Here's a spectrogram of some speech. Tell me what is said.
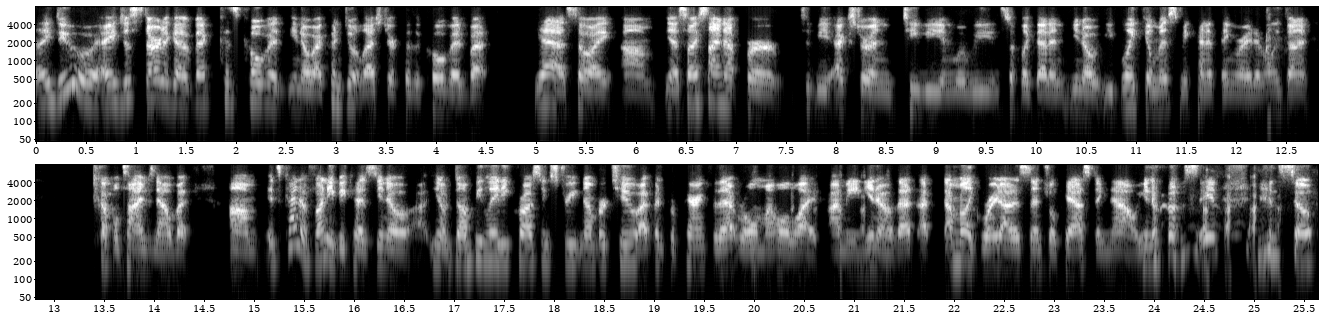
I do. I just started back because COVID, you know, I couldn't do it last year because of COVID, but yeah, so I, um, yeah, so I sign up for to be extra in TV and movie and stuff like that. And, you know, you blink, you'll miss me kind of thing, right? I've only done it a couple times now, but um, it's kind of funny because you know, uh, you know, Dumpy Lady Crossing Street number two. I've been preparing for that role my whole life. I mean, you know, that I, I'm like right out of central casting now. You know what I'm saying? and so,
